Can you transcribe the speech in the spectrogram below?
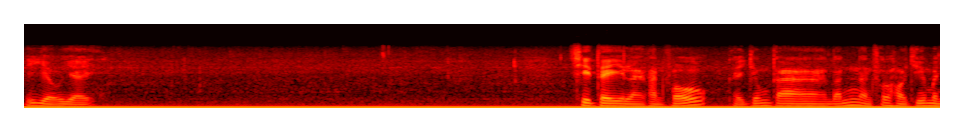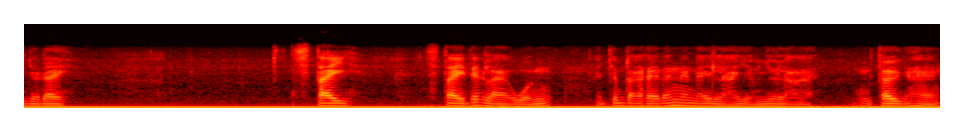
ví dụ vậy. City là thành phố thì chúng ta đánh thành phố Hồ Chí Minh vào đây. State state tức là quận thì chúng ta có thể đánh đến đây là ví dụ như là quận tư chẳng hạn.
